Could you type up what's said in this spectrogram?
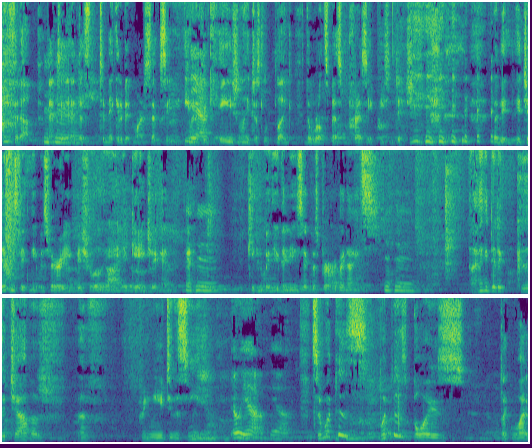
beef it up and to and to, to make it a bit more sexy, even Yeah. if occasionally it just looked like the world's best Prezi presentation. but it, it, generally speaking, it was very visually engaging and, and keeping with you. The music was perfectly nice. And I think it did a good job of of bringing you to the scene. oh yeah, yeah. So what does what does Beuys like? Why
